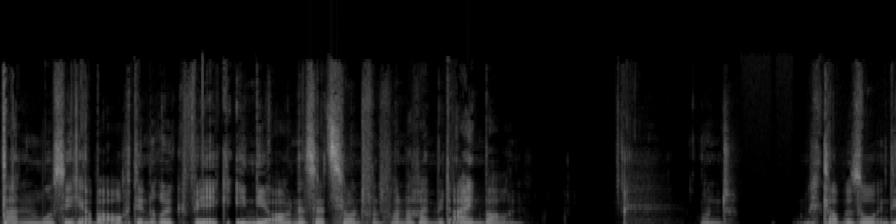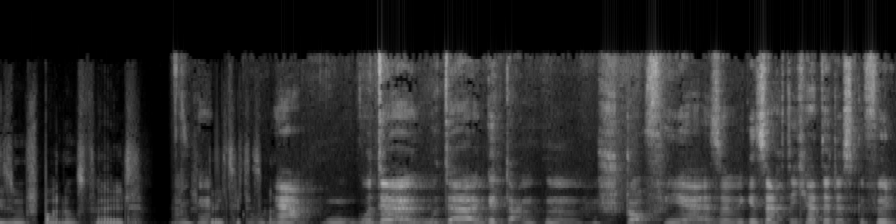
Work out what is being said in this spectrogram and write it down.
dann muss ich aber auch den Rückweg in die Organisation von vornherein mit einbauen. Und ich glaube, so in diesem Spannungsfeld okay. spielt sich das an. Ja, guter, guter Gedankenstoff hier. Also wie gesagt, ich hatte das Gefühl,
